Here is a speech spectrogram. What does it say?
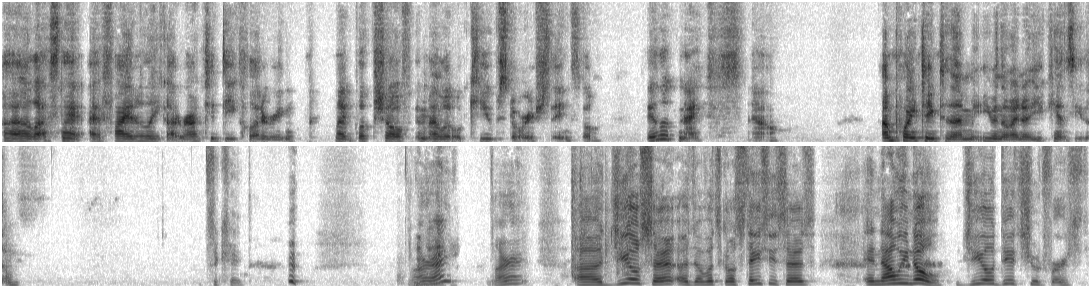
Uh, last night, I finally got around to decluttering my bookshelf and my little cube storage thing. So they look nice now. I'm pointing to them, even though I know you can't see them. It's okay. All right. All right. Uh, Geo said, uh, what's it called? Stacy says, and now we know Geo did shoot first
